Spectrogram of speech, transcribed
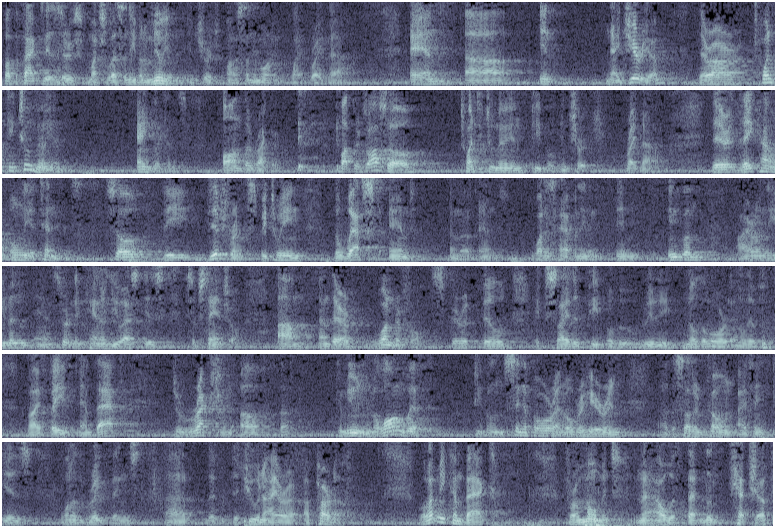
But the fact is, there's much less than even a million in church on a Sunday morning, like right now. And uh, in Nigeria, there are 22 million Anglicans on the record. But there's also 22 million people in church right now. They're, they count only attendance. So the difference between the West and and, the, and what is happening in, in, England, Ireland, even, and certainly Canada, and the U.S. is substantial. Um, and they're wonderful, spirit-filled, excited people who really know the Lord and live by faith. And that direction of the communion, along with people in Singapore and over here in uh, the Southern Cone, I think is one of the great things uh, that, that you and I are a, a, part of. Well, let me come back for a moment now with that little catch up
